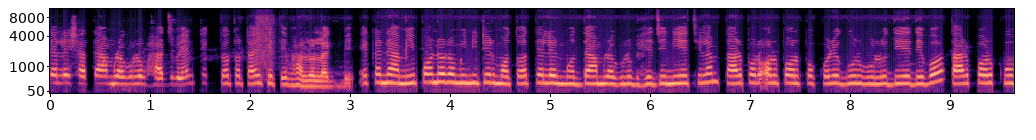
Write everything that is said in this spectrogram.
তেলের সাথে আমড়াগুলো ভাজবেন, ঠিক ততটাই খেতে ভালো লাগবে। এখানে আমি পনেরো মিনিটের মতো তেলের মধ্যে আমড়াগুলো ভেজে নিয়েছিলাম, তারপর অল্প অল্প করে গুড়গুলো দিয়ে দেব। তারপর খুব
